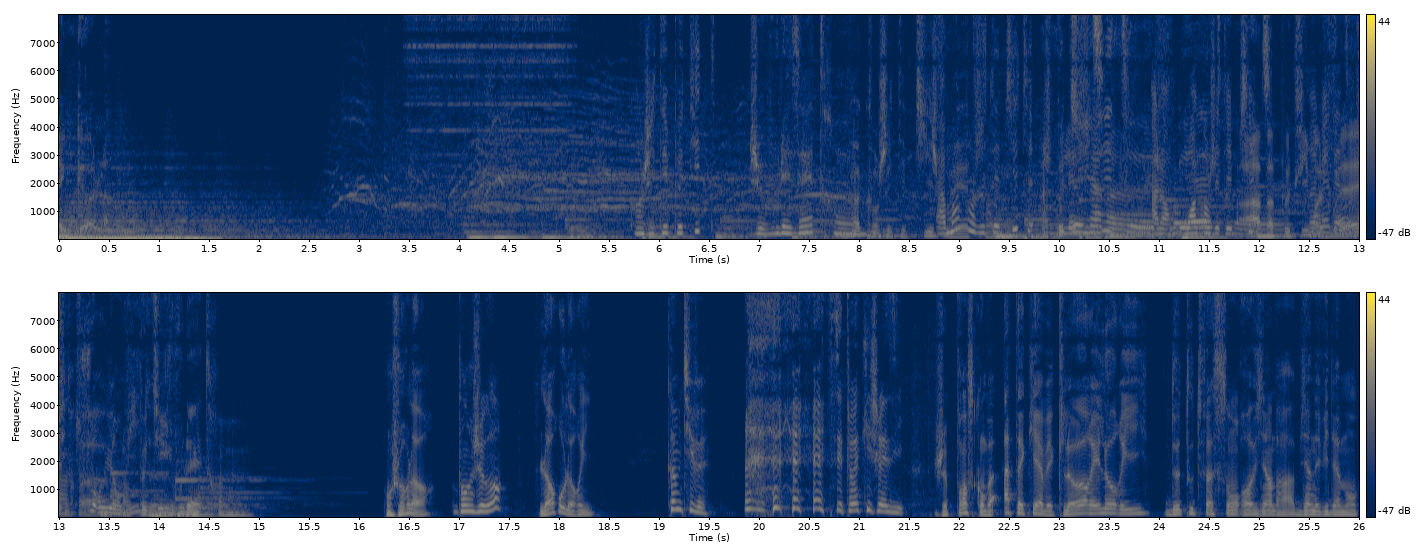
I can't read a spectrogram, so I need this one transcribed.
Engel. Quand j'étais petite, je voulais être. euh, Moi, quand j'étais petit, je Ah, voulais moi, quand être, j'étais euh, petite, je voulais petit. faire. euh, Alors, je voulais moi, quand j'étais petite, Ah bah petit, moi je voulais être. J'ai toujours eu alors, envie Petit, de- je voulais être. euh, Bonjour Laure. Bonjour, Laure ou Laurie? Comme tu veux. C'est toi qui choisis. Je pense qu'on va attaquer avec Laure et Laurie, de toute façon, reviendra bien évidemment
